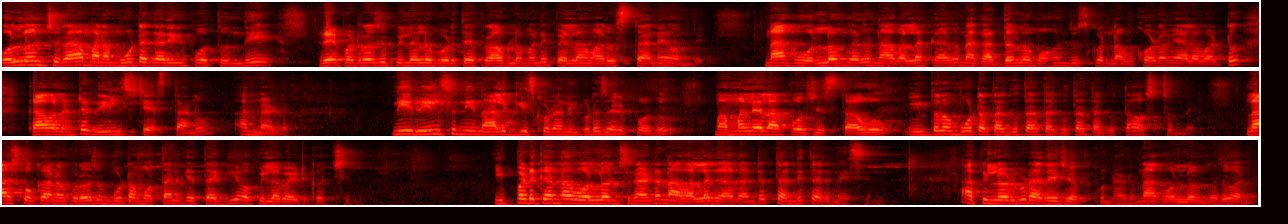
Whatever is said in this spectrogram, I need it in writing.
ఒళ్ళొంచురా మన మూట కరిగిపోతుంది. రేపటి రోజు పిల్లలు పుడితే ప్రాబ్లం అని పిల్లం అరుస్తానే ఉంది. నాకు ఒళ్ళొంగదు నా వల్ల కాదు నాకు అద్దంలో మొహం చూసుకొని నవ్వుకోవడమే అలవాటు. కావాలంటే రీల్స్ చేస్తాను అన్నాడు. నీ రీల్స్ నీ నాలుగు గీసుకోవడానికి కూడా సరిపోదు. మమ్మల్ని ఎలా పోషిస్తావు? ఇంతలో మూట తగ్గుతా తగ్గుతా తగ్గుతా వస్తుంది. లాస్ట్ ఒకనొక రోజు మూట మొత్తానికి తగ్గి ఓ పిల్ల బయటకు వచ్చింది ఇప్పటికన్నా ఒళ్ళొంచిన అంటే నా వల్ల కాదంటే తన్ని తరిమేసింది. ఆ పిల్లోడు కూడా అదే చెప్పుకున్నాడు నాకు ఒళ్ళొంగదు అని.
